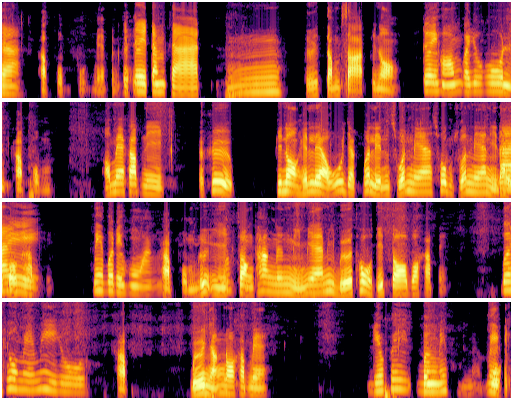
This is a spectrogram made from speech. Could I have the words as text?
จ้าครับ ผมแม่เพิ่นก็ก็เฮ็เตดยตำสาดอืมเตยตำศาสตร์พี่น้อง เตยหอมก็อยู่พูนครับ ผม เอาแม่ครับนี่ก็คือ พี่น้องเห็นแล้วอู้อยากมาเล่นสวนแม่ชมสวนแม่นี่ได้บ่ครับ แม่บ่ได้ห่วง ครับ ผมหรืออีกช่องทางหนึงนี่แม่มีเบอร์โทรติดต่อบ่ครับนี่เบอร์โทรแม่มีอยู่ เบอร์หยังเนาะครับแม่ เดี๋ยวไปเบิ่งในผุนน่ะแม่โอก็เค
